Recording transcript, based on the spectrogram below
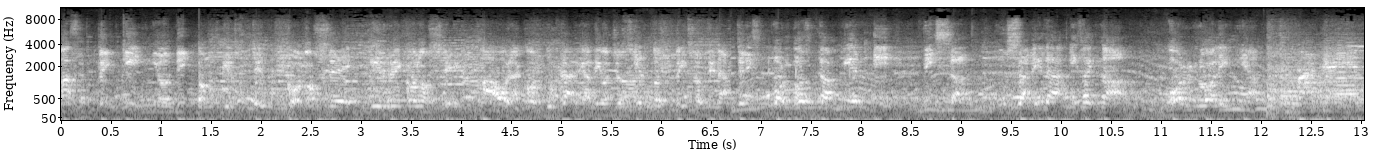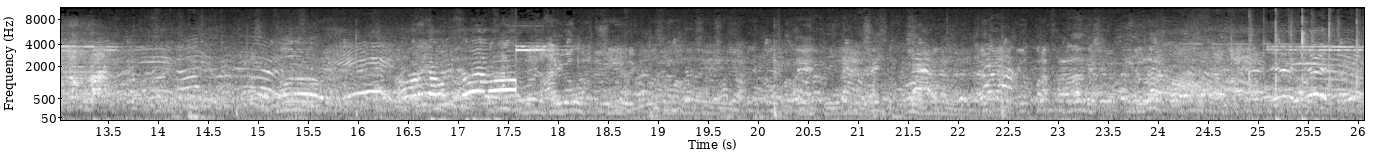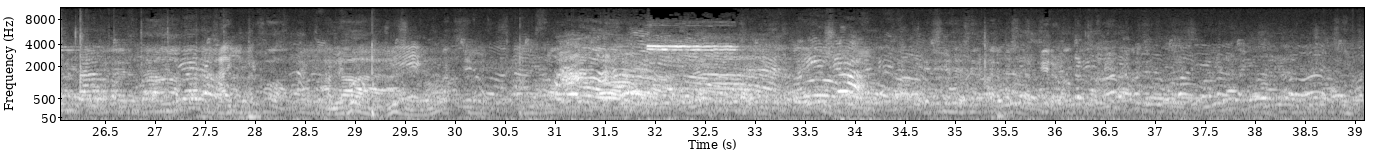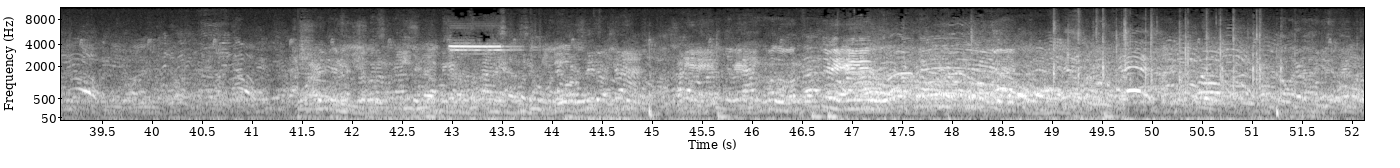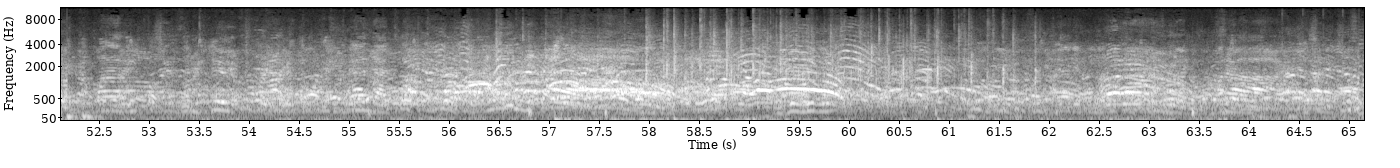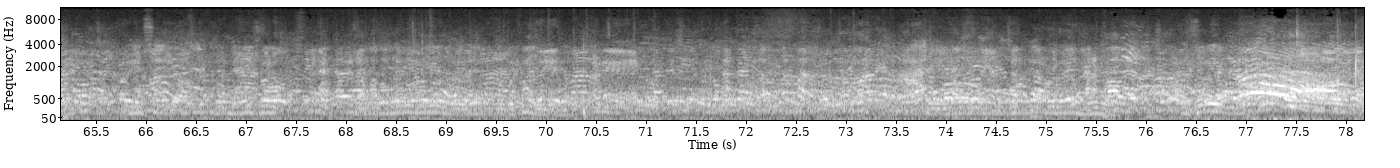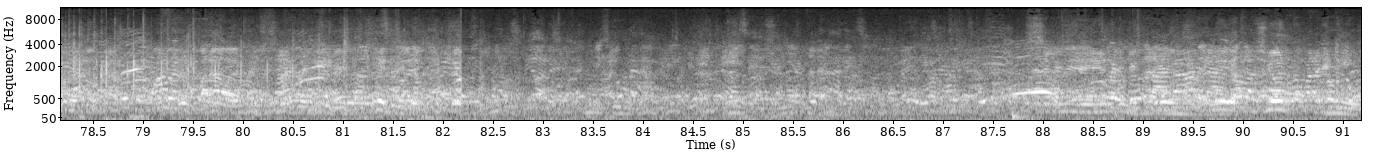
más pequeño de que usted conoce y reconoce. Ahora con tu carga de 800 pesos te da 3x2 también en Visa, Usarela y Fainá. Horno a leña.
